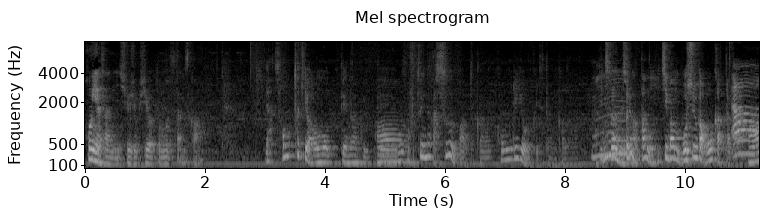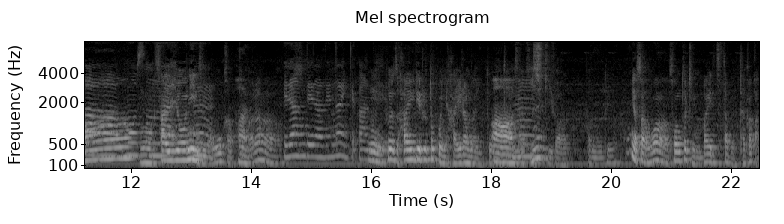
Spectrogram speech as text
本屋さんに就職しようと思ってたんですか？いやその時は思ってなくて普通になんかスーパーとか小売業受けてたのかな。うん。いつはそれも単に一番募集が多かったから。採用人数が多かったから、選んでられないって感じ、うん、とりあえず入れるとこに入らないと意識があったので。本屋さんはその時も倍率多分高かっ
